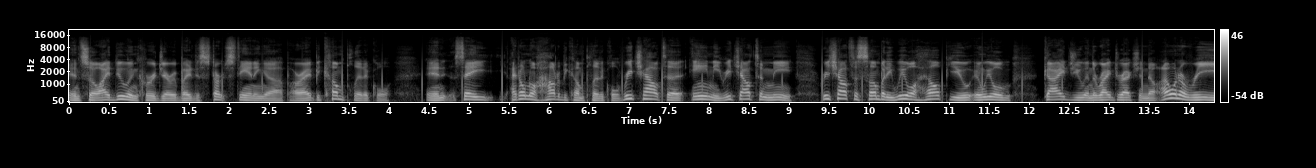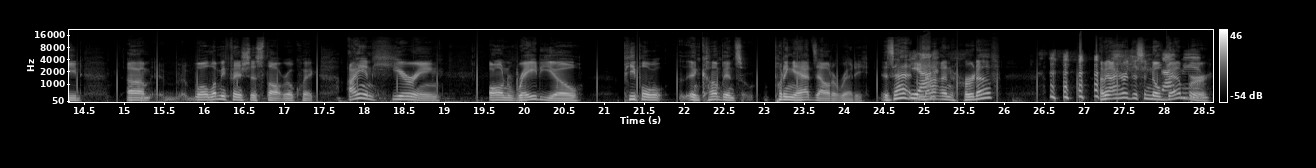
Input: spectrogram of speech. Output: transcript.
And so I do encourage everybody to start standing up, all right? Become political and say, I don't know how to become political. Reach out to Amy, reach out to me, reach out to somebody. We will help you and we will guide you in the right direction. Now, I want to read, um, well, let me finish this thought real quick. I am hearing on radio people, incumbents, putting ads out already. Is that Yeah. not unheard of? I mean, I heard this in November.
